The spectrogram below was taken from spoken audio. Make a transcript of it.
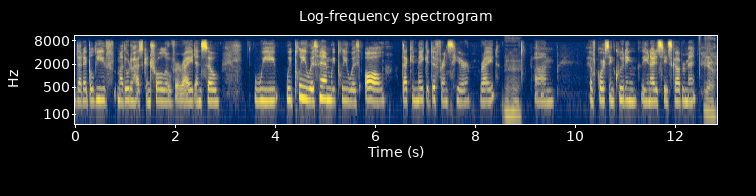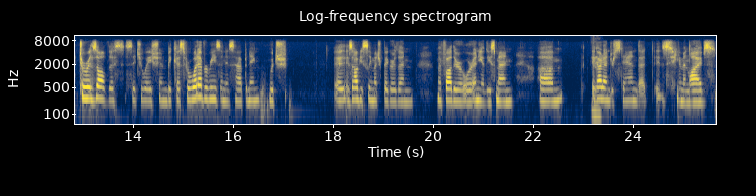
that I believe Maduro has control over, right? And so we we plea with him, we plea with all that can make a difference here, right? Mm-hmm. Um, of course, including the United States government, yeah. to resolve this situation because for whatever reason is happening, which is obviously much bigger than my father or any of these men. Um, yeah. got to understand that it's human lives.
